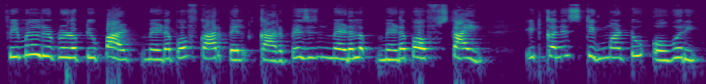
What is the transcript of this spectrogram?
female reproductive part made up of carpel. Carpel is made up, of style. It connects stigma to ovary.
